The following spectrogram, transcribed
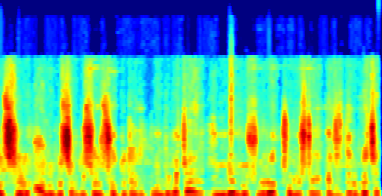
চলছে, আলু বেচার কিছু চোদ্দ থেকে পনেরো টাকা ইন্ডিয়ান রসুন এটা চল্লিশ টাকা কেজি দরে বেচা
